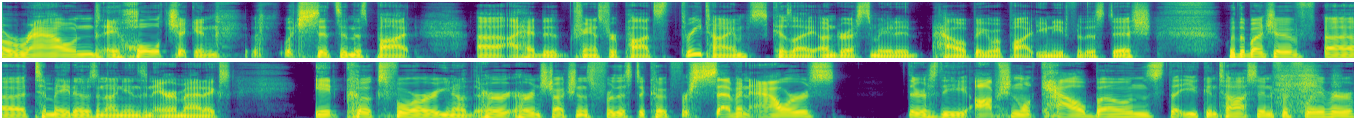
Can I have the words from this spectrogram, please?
around a whole chicken, which sits in this pot. Uh, I had to transfer pots three times because I underestimated how big of a pot you need for this dish, with a bunch of uh, tomatoes and onions and aromatics. It cooks for you know her her instructions for this to cook for seven hours. There's the optional cow bones that you can toss in for flavor.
